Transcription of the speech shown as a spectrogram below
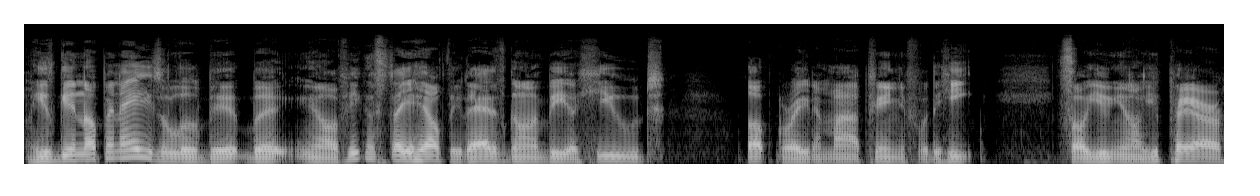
he's getting up in age a little bit, but you know, if he can stay healthy, that is going to be a huge upgrade, in my opinion, for the Heat. So you you know you pair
